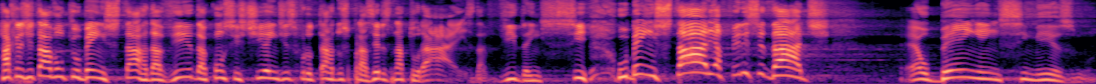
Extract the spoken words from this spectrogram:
Acreditavam que o bem-estar da vida consistia em desfrutar dos prazeres naturais da vida em si. O bem-estar e a felicidade é o bem em si mesmo.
